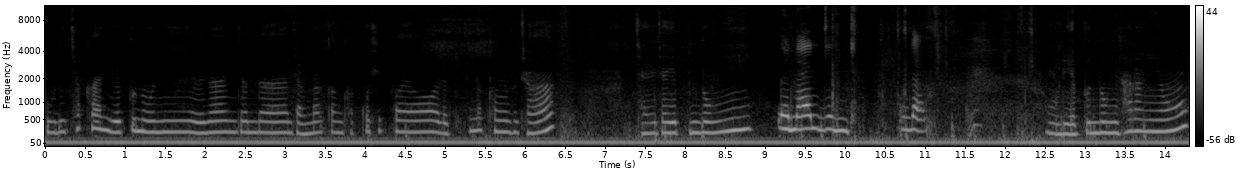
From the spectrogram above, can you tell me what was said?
우리 착한 예쁜 오니 은한 전단 장난감 갖고 싶어요 이렇게 생각하면서 자 잘자 예쁜 동이 은한준 난 우리 예쁜 동이 사랑해요.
